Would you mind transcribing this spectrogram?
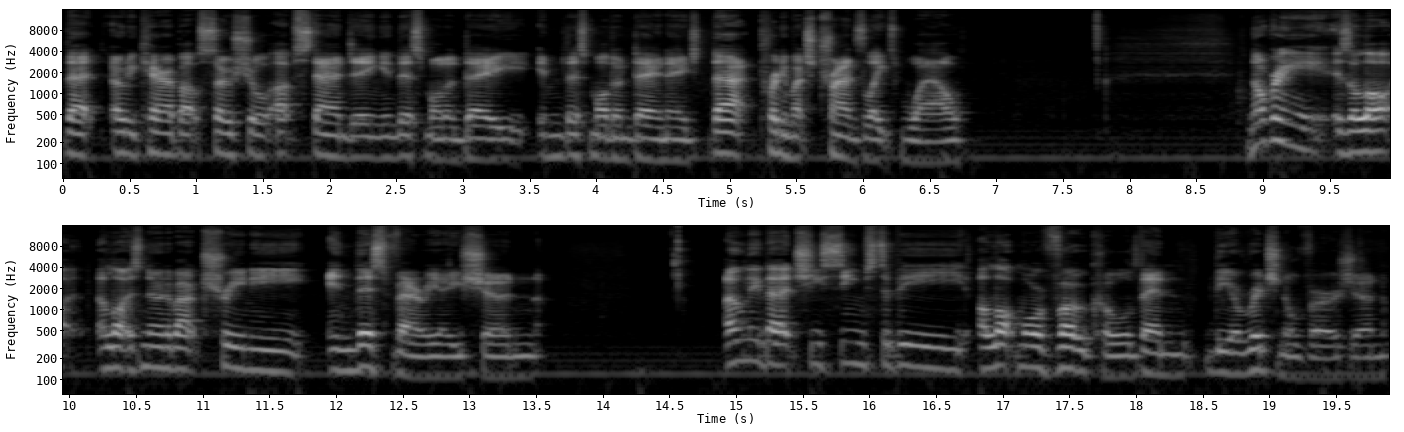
that only care about social upstanding in this modern day in this modern day and age, that pretty much translates well. Not really is a lot a lot is known about Trini in this variation. Only that she seems to be a lot more vocal than the original version.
